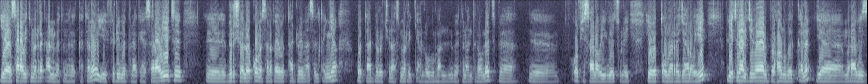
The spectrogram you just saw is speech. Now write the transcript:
የሰራዊት ምረቃን በተመለከተ ነው። የኢፌዴሪ መከላከያ ሰራዊት ብር ሸለቆ መሰረታዊ ወታደራዊ ማሰልጠኛ ወታደሮችን አስመርቅ ያለሁ ብሏል። በትናንትናው ዕለት በኦፊሳላዊ ገጹ ላይ የወጣው መረጃ ነው ይሄ። ሌትናል ጄኔራል ብርሃኑ በቀለ የምዕራብ ዕዝ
